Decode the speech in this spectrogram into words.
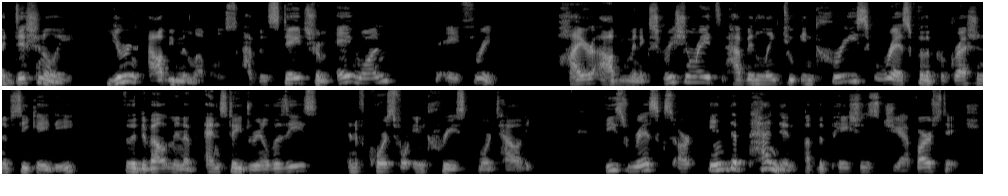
Additionally, urine albumin levels have been staged from A1 to A3. Higher albumin excretion rates have been linked to increased risk for the progression of CKD, for the development of end stage renal disease, and of course for increased mortality. These risks are independent of the patient's GFR stage.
